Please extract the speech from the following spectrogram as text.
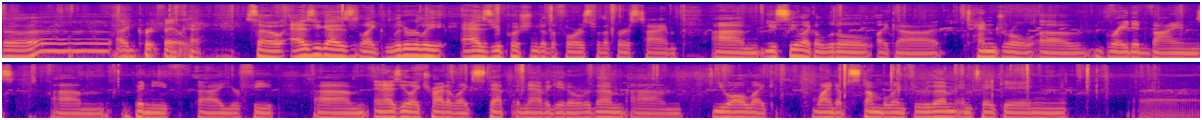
Uh, I crit fail. Okay. So as you guys like literally as you push into the forest for the first time, um, you see like a little like a tendril of braided vines um, beneath uh, your feet, um, and as you like try to like step and navigate over them, um, you all like wind up stumbling through them and taking uh,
